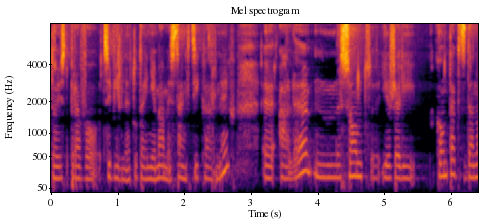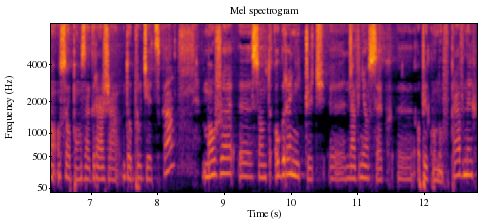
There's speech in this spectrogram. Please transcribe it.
To jest prawo cywilne. Tutaj nie mamy sankcji karnych, e, ale mm, sąd, jeżeli kontakt z daną osobą zagraża dobru dziecka, może e, sąd ograniczyć na wniosek opiekunów prawnych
